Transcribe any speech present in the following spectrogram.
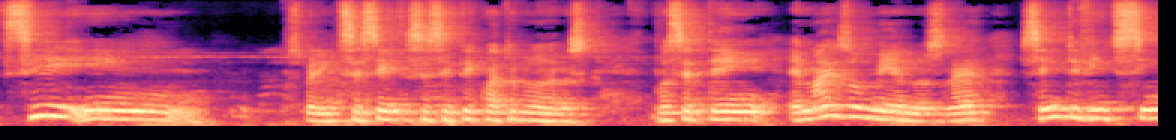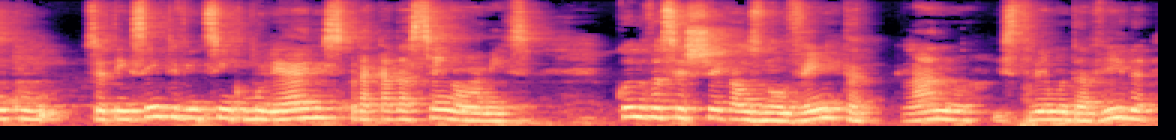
se em, em 60, 64 anos você tem, é mais ou menos, né, 125, você tem 125 mulheres para cada 100 homens. Quando você chega aos 90, lá no extremo da vida,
